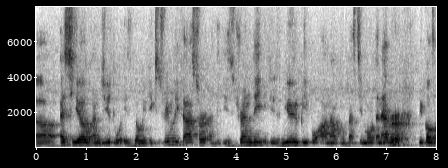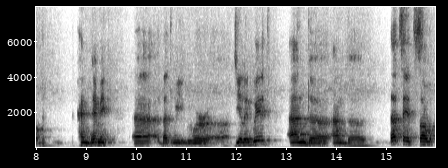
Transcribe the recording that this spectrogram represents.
uh, SEO and digital is going extremely faster and it is trendy. It is new. People are now investing more than ever because of the pandemic uh, that we, we were uh, dealing with. And, uh, and that's it. So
